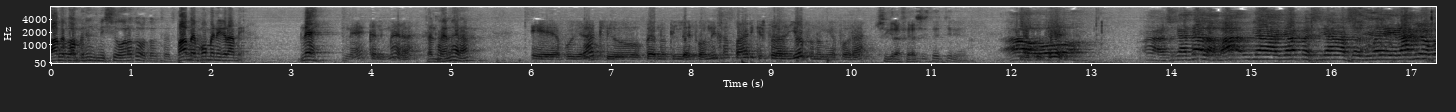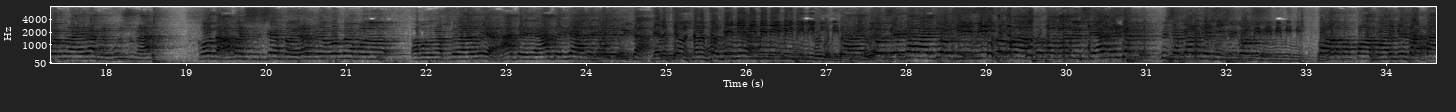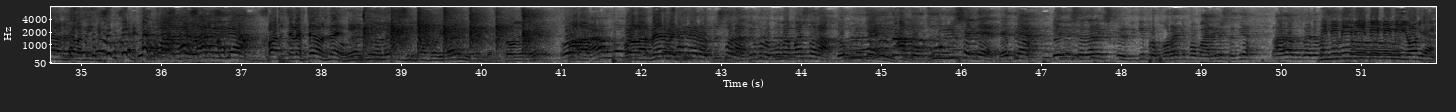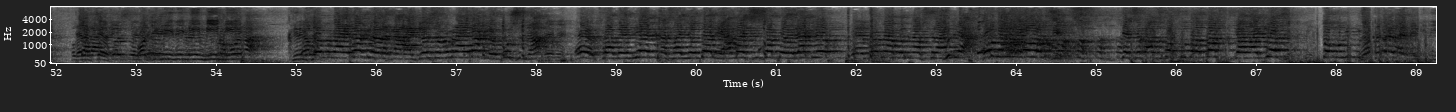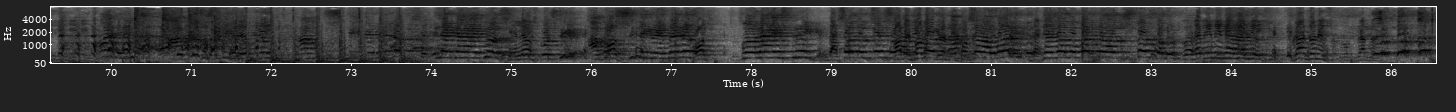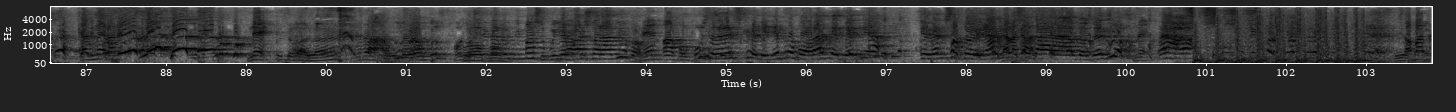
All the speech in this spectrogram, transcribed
Πάμε, Τώρα, πάμε. πριν μισή ώρα τώρα. τώρα, τώρα. Πάμε, επόμενη γραμμή. Ναι, Ναι, καλημέρα. καλημέρα. Καλημέρα. Ε, από Ηράκλειο παίρνω τηλέφωνο. Είχα πάρει και στο ραδιόφωνο μια φορά. Συγγραφέας είστε, κύριε. Α, ακούτε; ο... Α, σε κατάλαβα. Για, για πες, για να σε δούμε. Ηράκλειο, εγώ ήμουν Ηράκλειο. Πού ήσουν, Κότα, άμα είσαι εσύ από το Ηράκλειο, εγώ είμαι από, από την Αυστραλία. Άντε, άντε, γεια, άντε, καλή νύχτα. Τελευταίος, τελευταίος. Μη, μη, μη, μη, μη, μη, μη, μη, μη, μη. Καραγκιόζη, ε, καραγκιόζη. Μη, μη. Προπαγανδιστή, άντε, Bisa kali ke sisi gol. Πάμε πάμε. Πάμε πάμε. Πάμε ναι. Προλαβαίνουμε την... Έκανε ερωτή στο ραδιόφωνο που θα πάει στο Ραπτόπουλο και από πού είσαι και τέτοια. Δεν δεν έχεις κριτική προφορά και παπαρίες τέτοια. Αλλά του κατεβάσεις. Μη μη μη μη μη όχι. Τελευταίος. Όχι μη μη μη μη. Εγώ ήμουν αεράκλειο, ρε καραγκιός, εγώ ήμουν αεράκλειο, πού σου να. Ε, φραβελιά είναι στα λιοντάρια, άμα εσύ είσαι από αεράκλειο, ε, εγώ είμαι από την Αυστραλία. Εγώ καραγκιόζη. Και σεβασμό που τον πας, καραγκιόζη. Το πουλί μου σου πέρα, ρε. Άντε, γεια. Αν είναι καραγκιόζη. Κωστή, αν τους συγκεκριμένους, φοράει στρίγκ. Όταν ξέρεις όταν δεν μπορεί να ξαναβάρει, δεν είναι Βγά τον έξω. Καλημέρα, ναι. Ναι. Το βάλα. Αυτός ήταν ο που είχε πάρει στο ραδιόφωνο. Από πού δεν έχεις κρεμινή προφορά και τέτοια και δεν είσαι από το Ιράκ, είσαι από το τέτοιο. Σταμάτα.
